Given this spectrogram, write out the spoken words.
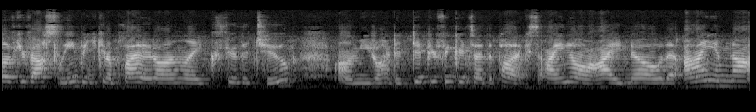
of your Vaseline, but you can apply it on like through the tube. Um, you don't have to dip your finger inside the pot, because I know, I know that I am not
